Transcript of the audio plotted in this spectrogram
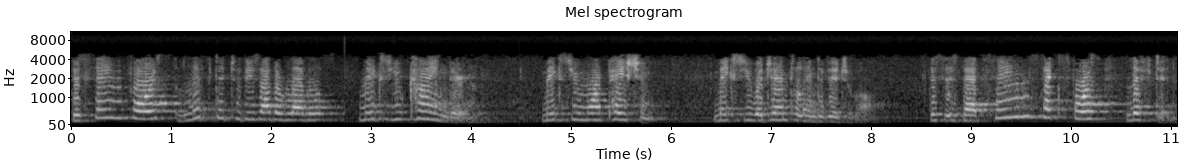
The same force lifted to these other levels makes you kinder, makes you more patient, makes you a gentle individual. This is that same sex force lifted.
